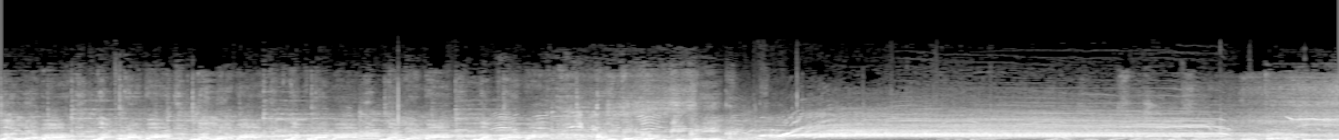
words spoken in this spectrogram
налево, направо, налево, направо, налево, направо. А теперь громкий крик. Встречайте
